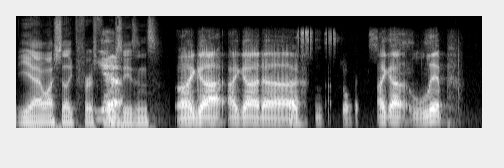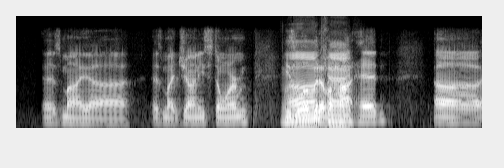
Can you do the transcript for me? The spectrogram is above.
Yeah, I watched like the first four seasons. I got, I got, uh, That's some stories. I got Lip as my, uh, as my Johnny Storm. He's a little bit of a hothead. Uh,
